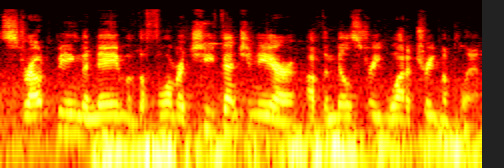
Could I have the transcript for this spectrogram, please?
Strout being the name of the former chief engineer of the Mill Street water treatment plant.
